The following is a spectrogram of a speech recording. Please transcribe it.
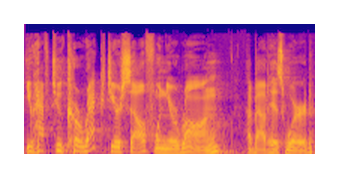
You have to correct yourself when you're wrong about His Word.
